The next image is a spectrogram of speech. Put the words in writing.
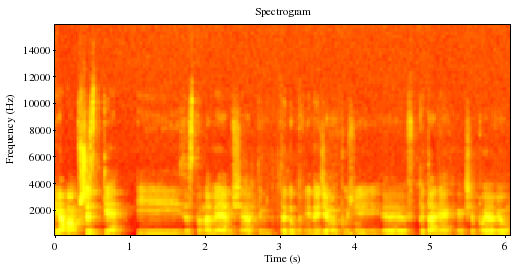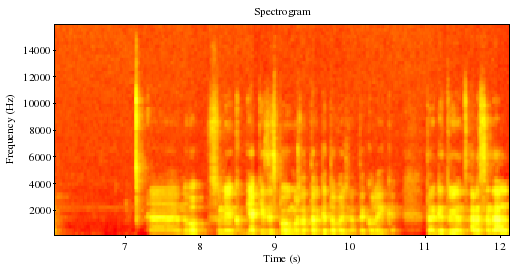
ja mam wszystkie i zastanawiałem się nad tym, do tego pewnie dojdziemy później e, w pytaniach, jak się pojawią. E, No bo w sumie jakie zespoły można targetować na tę kolejkę? Targetując Arsenal,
